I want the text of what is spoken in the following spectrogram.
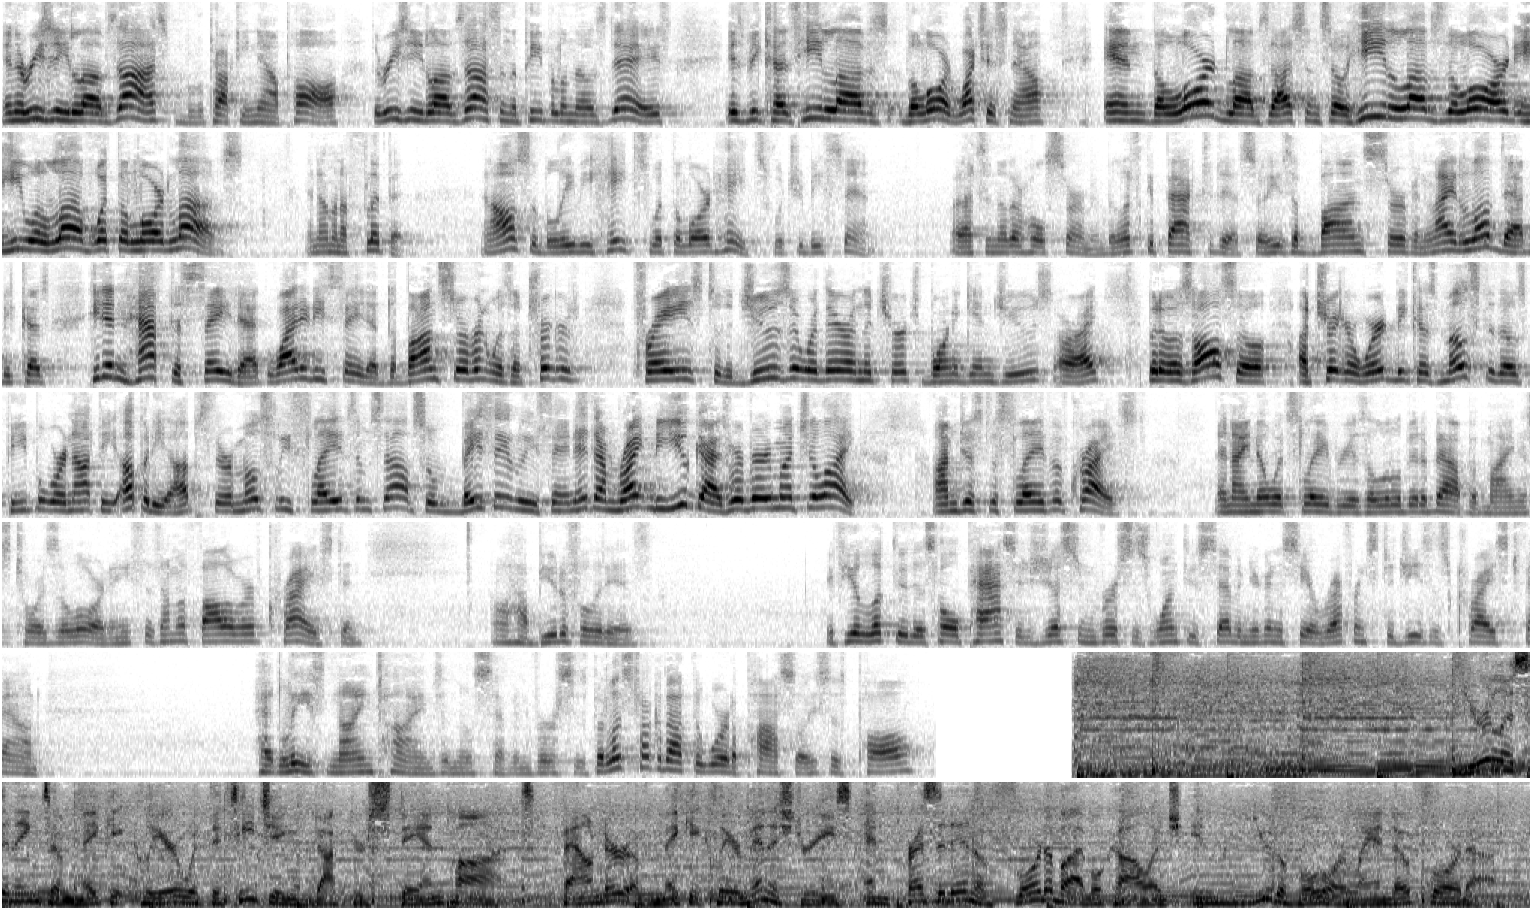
And the reason he loves us, we're talking now Paul, the reason he loves us and the people in those days is because he loves the Lord. Watch this now. And the Lord loves us, and so he loves the Lord, and he will love what the Lord loves. And I'm going to flip it. And I also believe he hates what the Lord hates, which would be sin. Well, that's another whole sermon. But let's get back to this. So he's a bond servant. And I love that because he didn't have to say that. Why did he say that? The bond servant was a trigger phrase to the Jews that were there in the church, born again Jews, all right? But it was also a trigger word because most of those people were not the uppity ups. They were mostly slaves themselves. So basically he's saying, hey, I'm writing to you guys. We're very much alike. I'm just a slave of Christ. And I know what slavery is a little bit about, but mine is towards the Lord. And he says, I'm a follower of Christ. And oh, how beautiful it is. If you look through this whole passage, just in verses 1 through 7, you're going to see a reference to Jesus Christ found at least nine times in those seven verses. But let's talk about the word apostle. He says, Paul. You're listening to Make It Clear with the teaching of Dr. Stan Ponz, founder of Make It Clear Ministries and president of Florida Bible College in beautiful Orlando, Florida.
